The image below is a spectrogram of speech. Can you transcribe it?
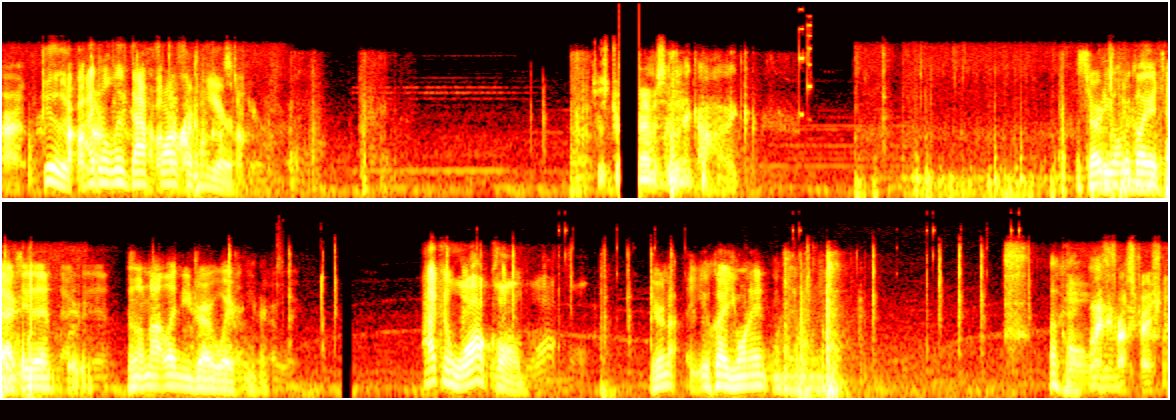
Alright. Dude, I the- don't live that far from here. custom? Just drive a oh civilian. Sir, do you want me to call you a taxi then? Because I'm not letting you drive away from here. I can walk home. You're not. Okay, you want in? Okay. Full oh, with frustration.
